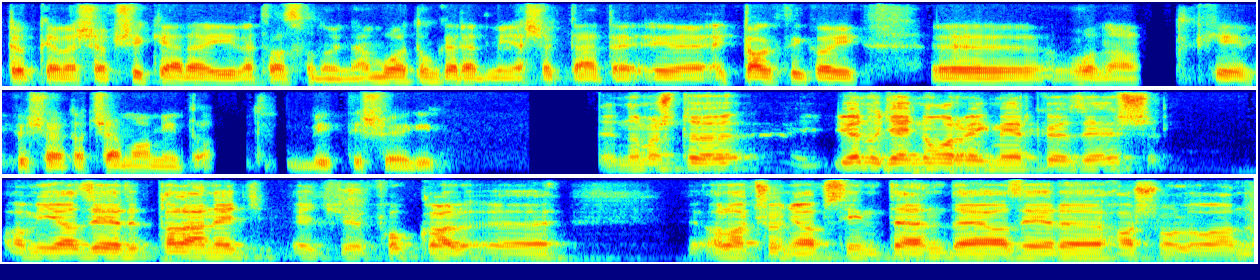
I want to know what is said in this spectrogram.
több-kevesebb sikerre, illetve azt mondom, hogy nem voltunk eredményesek, tehát egy taktikai vonal képviselt a Csema, amit vitt is végig. Na most jön ugye egy norvég mérkőzés, ami azért talán egy, egy fokkal alacsonyabb szinten, de azért hasonlóan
